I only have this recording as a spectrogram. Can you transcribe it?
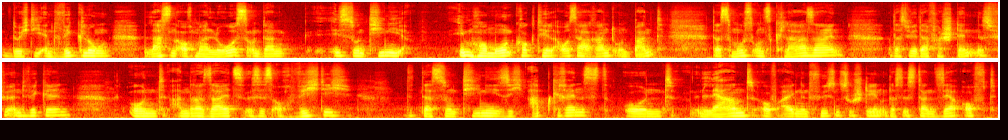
durch die Entwicklung lassen auch mal los und dann ist so ein Teenie im Hormoncocktail außer Rand und Band. Das muss uns klar sein, dass wir da Verständnis für entwickeln. Und andererseits ist es auch wichtig, dass so ein Teenie sich abgrenzt und lernt, auf eigenen Füßen zu stehen. Und das ist dann sehr oft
